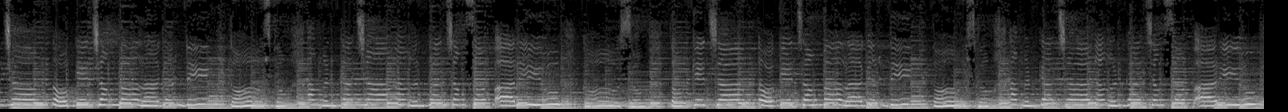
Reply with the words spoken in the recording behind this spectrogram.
kecang to kecang bala gending toskong angin kacang angen kacang saparium kosong. To kecang to kecang bala gending toskong angen kacang angen kacang saparium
